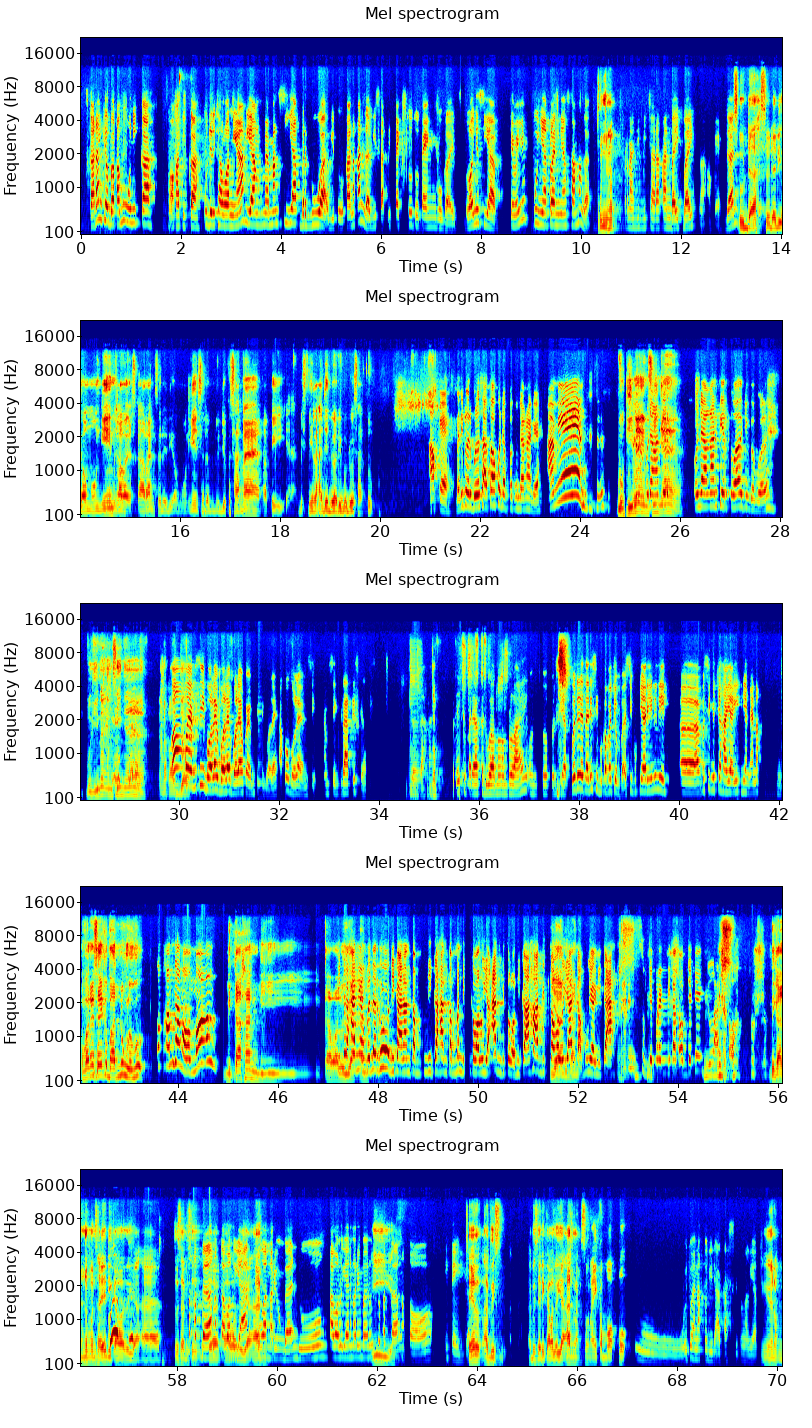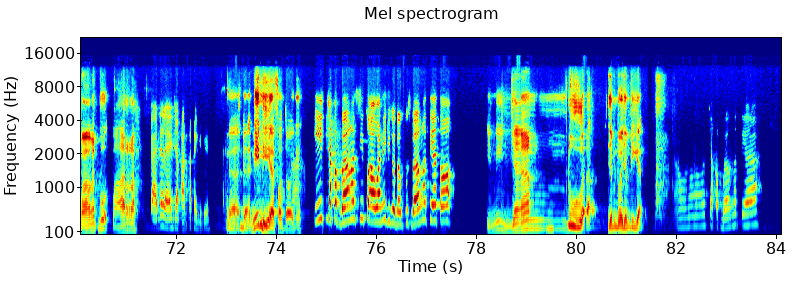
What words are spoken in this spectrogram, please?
Sekarang coba kamu mau nikah, mau akad nikah, udah calonnya yang memang siap berdua gitu. Karena kan nggak bisa, it takes two to tango guys. Lo nya siap, ceweknya punya planning yang sama nggak? Punya. Pernah dibicarakan baik-baik nggak? Oke. Okay. Dan sudah sudah diomongin kalau sekarang sudah diomongin sudah menuju ke sana tapi ya, Bismillah aja 2021. Oke, okay. berarti 2021 aku dapat undangan ya. Amin. Bugina MC-nya. Undangan virtual juga boleh. Bugina MC-nya. Enak oh, aja. aku MC boleh, boleh, boleh aku MC boleh. Aku boleh MC. MC gratis gratis. Mantap. Baik kepada kedua mempelai untuk bersiap. Gue dari tadi sibuk apa coba? Sibuk nyari ini nih, uh, apa sih ngecahayain yang enak. Kemarin saya ke Bandung loh, Bu. Oh, kamu nggak ngomong? Nikahan di Kawaluyaan. Nikahan yang benar dulu, nikahan tem nikahan temen di Kawaluyaan gitu loh. Nikahan di iya, Kawaluyaan, ya, kamu yang nikah. Subjek predikat objeknya yang jelas oh. nikahan teman saya di Kawaluyaan. Terus habis itu banget Kawaluyaan, Kawaluyaan. Mariung Bandung. Kawaluyaan Mariung Bandung iya. banget toh. Ini Saya habis habis dari Kawaluyaan langsung naik ke Moko. Uh, itu enak tuh di atas gitu ngeliat. Iya enak banget bu, parah. Gak ada lah ya Jakarta kayak gitu ya. Gak ada. Ini dia fotonya. Nah. Ih cakep banget sih tuh awannya juga bagus banget ya toh. Ini jam 2, jam 2 jam 3. Allah, cakep banget ya.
